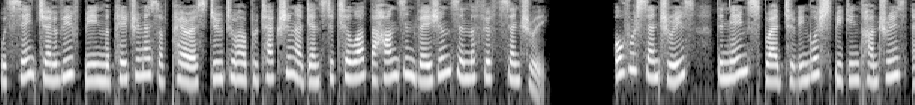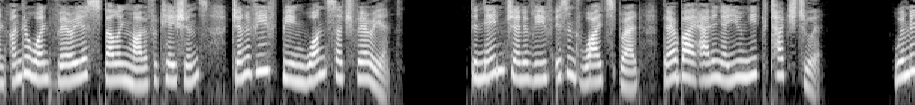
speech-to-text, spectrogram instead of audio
with Saint Genevieve being the patroness of Paris due to her protection against Attila the Hun's invasions in the 5th century. Over centuries, the name spread to English-speaking countries and underwent various spelling modifications, Jenevieve being one such variant. The name Jenevieve isn't widespread, thereby adding a unique touch to it. Women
